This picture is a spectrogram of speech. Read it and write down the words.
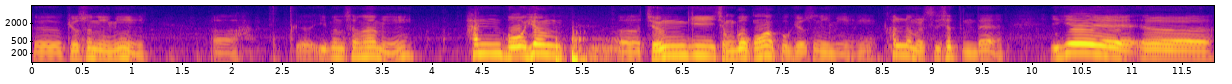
그 교수님이 어 그 이분 성함이 한보형 어, 전기정보공학부 교수님이 칼럼을 쓰셨던데 이게 어,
